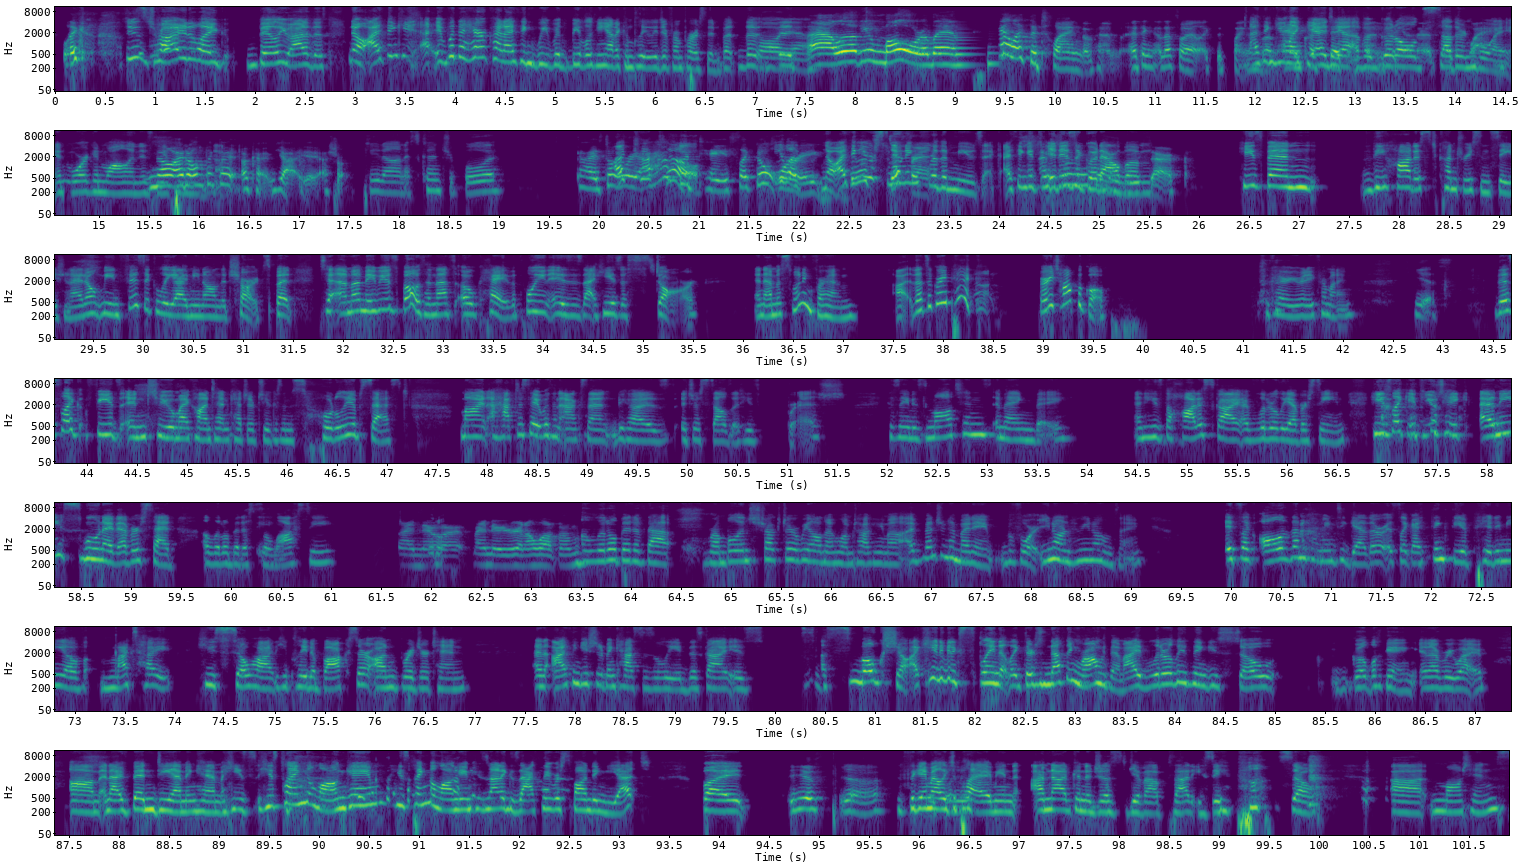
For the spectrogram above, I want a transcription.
like She's trying to like bail you out of this. No, I think he, with a haircut, I think we would be looking at a completely different person. But the, Oh, the yeah. I love you more than I like the twang of him. I think that's why I like the twang. I of think him you and like the Chris idea of a good old together. Southern boy, and Morgan Wallen is. No, I don't think I. that. Okay, yeah, yeah, yeah, sure. get on, it's country boy. Guys, don't I worry. I have tell. good taste. Like, don't He, like, worry. No, I think He you're swooning different. for the music. I think it's I'm it is a good album. He's been the hottest country sensation. I don't mean physically, I mean on the charts. But to Emma, maybe it's both, and that's okay. The point is, is that he is a star, and Emma's swooning for him. Uh, that's a great pick. Yeah. Very topical. Okay, are you ready for mine? Yes. This like feeds into my content catch up too because I'm totally obsessed. Mine, I have to say it with an accent because it just sells it. He's British. His name is Martins Imhangbe. And he's the hottest guy I've literally ever seen. He's like, if you take any swoon I've ever said, a little bit of Selassie, I know Little- it. I know you're gonna love him. a little bit of that Rumble instructor. We all know who I'm talking about. I've mentioned him by name before. You know who you know who I'm saying. It's like all of them coming together. It's like I think the epitome of my type. He's so hot. He played a boxer on Bridgerton, and I think he should have been cast as the lead. This guy is a smoke show. I can't even explain it. Like there's nothing wrong with him. I literally think he's so good looking in every way. Um, and I've been DMing him. He's he's playing the long game. He's playing the long game. He's not exactly responding yet, but He is. Yeah. it's the game I like to play. I mean, I'm not gonna just give up that easy. so, uh, Martins,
